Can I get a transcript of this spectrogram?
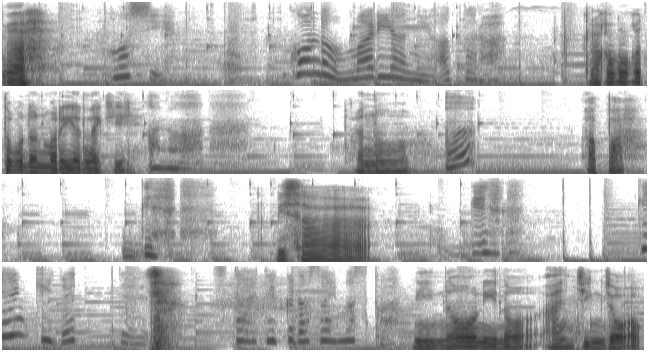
ah. Kalau kamu ketemu dengan Marian lagi? Anu. Apa? Bisa げ元気でって伝えてくださいますか Nino Nino anjing cowok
